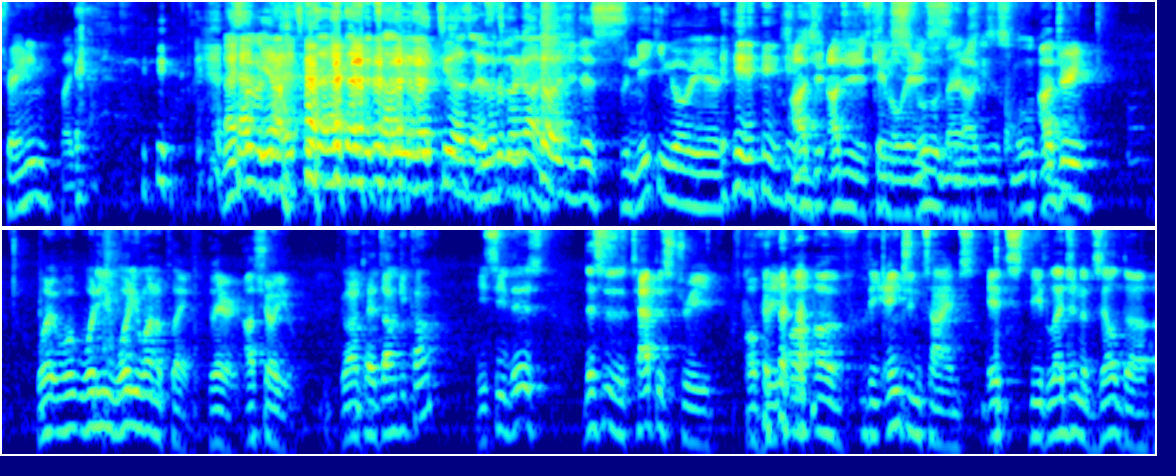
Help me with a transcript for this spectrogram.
training, like I had, yeah, it's because I had that mentality look too. I was like, this what's going on? girl, She's just sneaking over here. Audrey, Audrey just came She's over here. smooth, and man. snuck. She's a smooth. Audrey, what, what what do you what do you want to play? There, I'll show you. You want to play Donkey Kong? You see this? This is a tapestry of the uh, of the ancient times. It's the Legend of Zelda.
